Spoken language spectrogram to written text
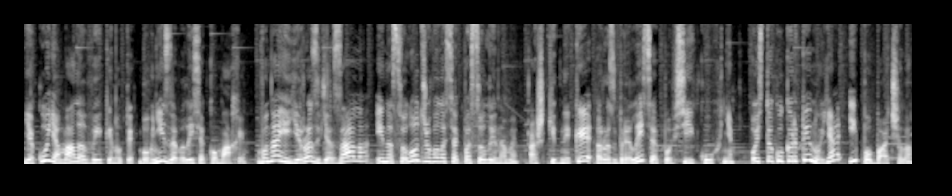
яку я мала викинути, бо в ній завелися комахи. Вона її розв'язала і насолоджувалася квасолинами, а шкідники розбрелися по всій кухні. Ось таку картину я і побачила.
